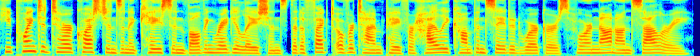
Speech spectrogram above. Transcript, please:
He pointed to her questions in a case involving regulations that affect overtime pay for highly compensated workers who are not on salary.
